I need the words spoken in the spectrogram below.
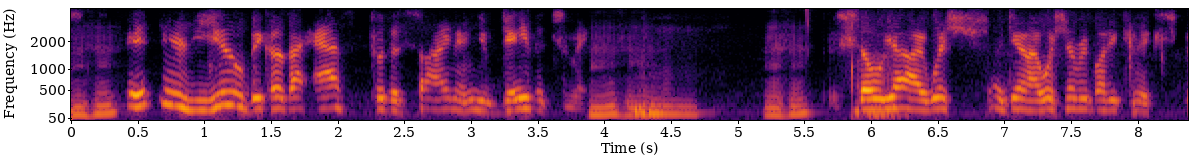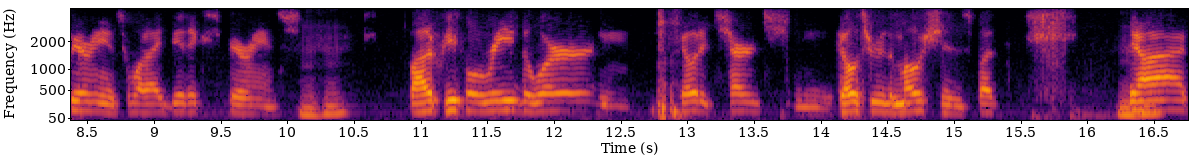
Mm-hmm. It is you because I asked for the sign and you gave it to me. Mm-hmm. Mhm. Mm-hmm. So yeah, I wish again, I wish everybody can experience what I did experience. Mm-hmm. A lot of people read the word and go to church and go through the motions, but you know, I've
